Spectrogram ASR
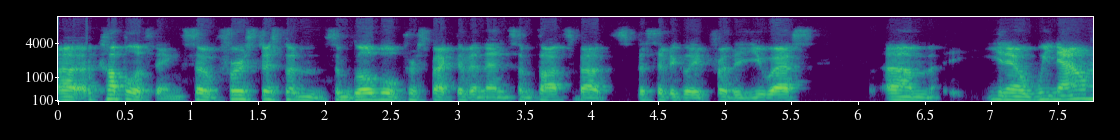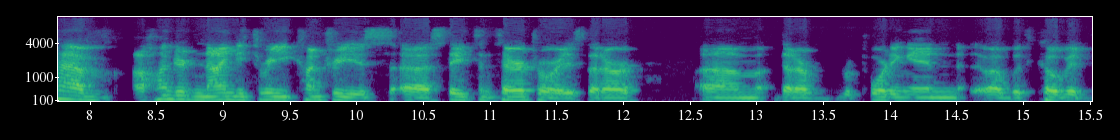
uh, a couple of things. So first, just some, some global perspective and then some thoughts about specifically for the US. Um, you know, we now have 193 countries, states and territories that are um, that are reporting in uh, with COVID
